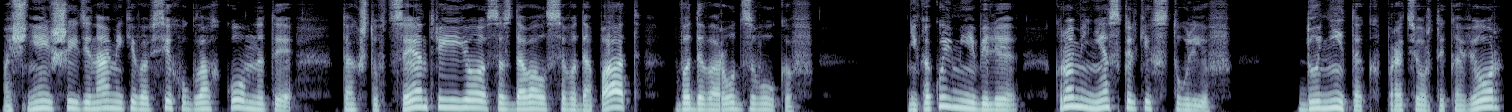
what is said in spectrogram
Мощнейшие динамики во всех углах комнаты, так что в центре ее создавался водопад — водоворот звуков. Никакой мебели, кроме нескольких стульев. До ниток протертый ковер,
